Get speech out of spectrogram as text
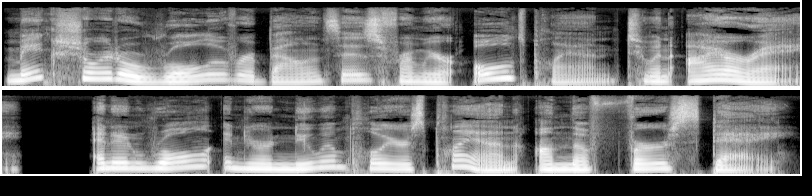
make sure to roll over balances from your old plan to an IRA and enroll in your new employer's plan on the first day.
